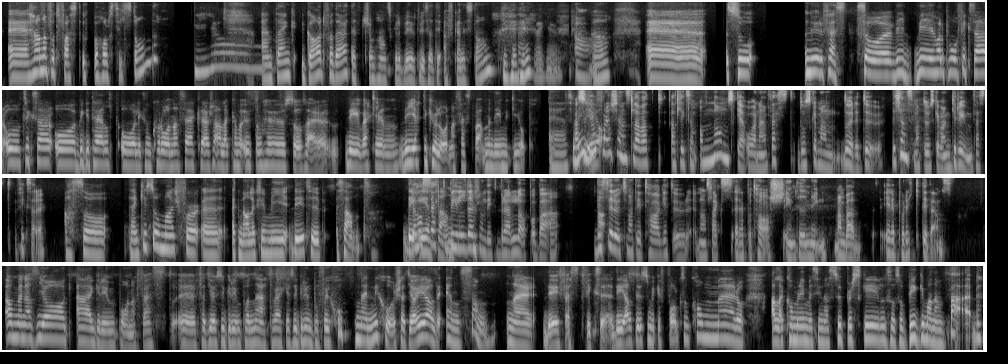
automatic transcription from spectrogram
Eh, han har fått fast uppehållstillstånd. ja. And thank God for that eftersom han skulle bli utvisad till Afghanistan. Herregud. Ja. ja. eh, så nu är det fest. Så vi, vi håller på och fixar och trixar och bygger tält och liksom coronasäkrar så alla kan vara utomhus. Och så här. Det är verkligen det är jättekul att ordna fest va? men det är mycket jobb. Eh, så Alltså är jag får en känsla av att, att liksom, om någon ska ordna en fest, då, ska man, då är det du. Det känns som att du ska vara en grym festfixare. Alltså, thank you so much for uh, acknowledging me. Det är typ sant. Det jag har sett sant. bilder från ditt bröllop och bara. Det ser ut som att det är taget ur någon slags reportage i en tidning. Man bara, är det på riktigt ens? Ja, men alltså, jag är grym på att ordna fest. eh, För att jag är så grym på nätverk. Jag är så grym på att få ihop människor. Så att jag är aldrig ensam när det är festfixer. Det är alltid så mycket folk som kommer och alla kommer in med sina superskills och så bygger man en värld.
